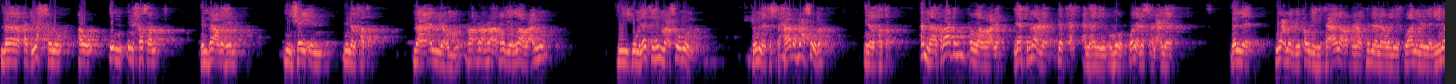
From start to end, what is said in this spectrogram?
ما قد يحصل أو إن إن حصل من بعضهم من شيء من الخطأ. مع أنهم رضي الله عنهم في جملتهم معصومون. جملة الصحابة معصومة من الخطأ. أما أفرادهم فالله أعلم. لكن ما نبحث عن هذه الأمور ولا نسأل عنها. بل نعمل بقوله تعالى ربنا اغفر لنا ولإخواننا الذين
